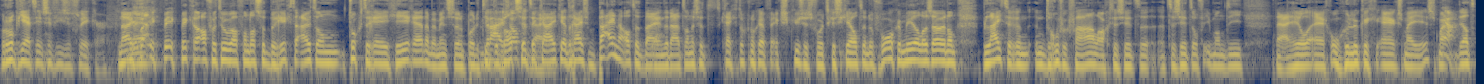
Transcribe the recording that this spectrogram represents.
Rob Jetten is een vieze flikker. Nou, ik, ja. ik, ik pik er af en toe wel van dat soort berichten uit om toch te reageren. hè. Dan hebben mensen een politiek debat zitten bij. kijken. Het draait bijna altijd bij, inderdaad. Dan is het, krijg je toch nog even excuses voor het gescheld in de vorige mail en zo. En dan blijkt er een, een droevig verhaal achter zitten, te zitten. Of iemand die nou ja, heel erg ongelukkig ergens mee is. Maar Ja. dat,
